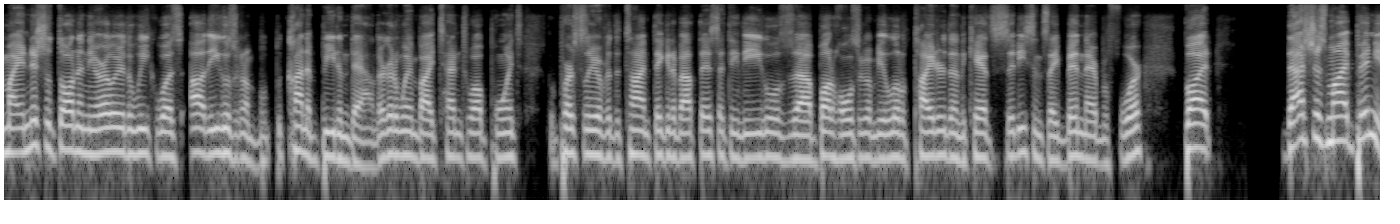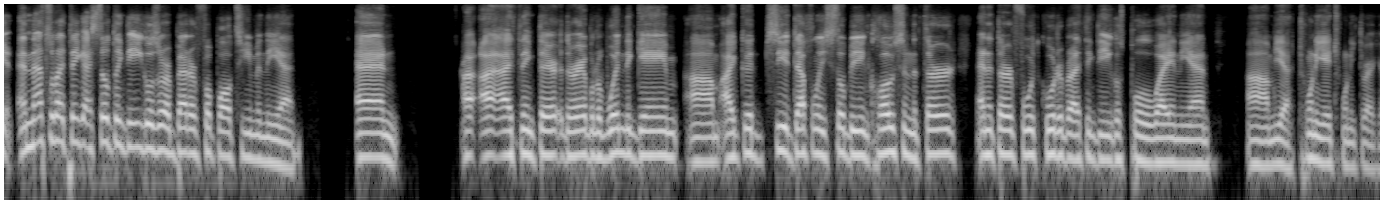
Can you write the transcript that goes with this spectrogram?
my initial thought in the earlier of the week was, oh, the Eagles are going to b- kind of beat them down. They're going to win by 10, 12 points. But personally, over the time thinking about this, I think the Eagles' uh, buttholes are going to be a little tighter than the Kansas City since they've been there before. But that's just my opinion. And that's what I think. I still think the Eagles are a better football team in the end. And I, I think they're they're able to win the game. Um, I could see it definitely still being close in the third and the third, fourth quarter, but I think the Eagles pull away in the end. Um, yeah, 28 23.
